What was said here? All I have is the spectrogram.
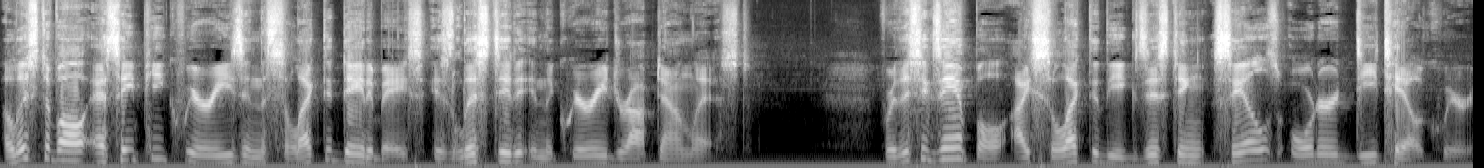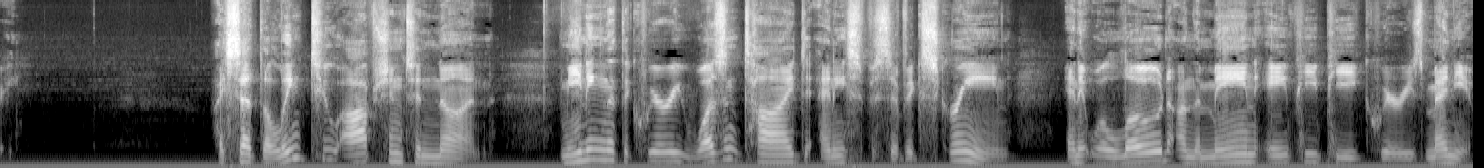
a list of all SAP queries in the selected database is listed in the query drop-down list. For this example, I selected the existing sales order detail query. I set the link to option to none, meaning that the query wasn't tied to any specific screen and it will load on the main APP queries menu.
